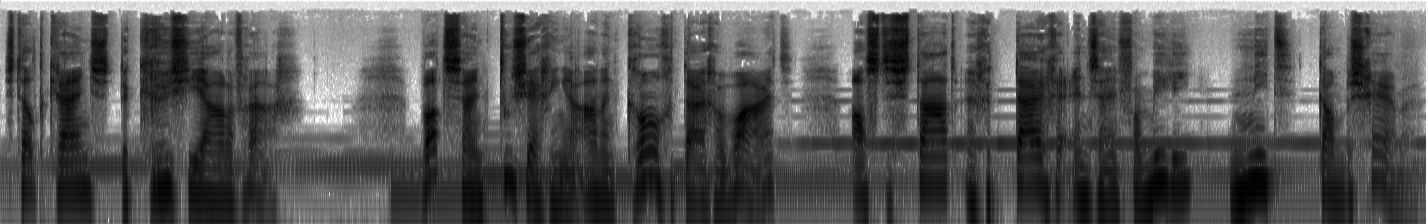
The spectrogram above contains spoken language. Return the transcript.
stelt Krijns de cruciale vraag. Wat zijn toezeggingen aan een kroongetuige waard als de staat een getuige en zijn familie niet kan beschermen?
